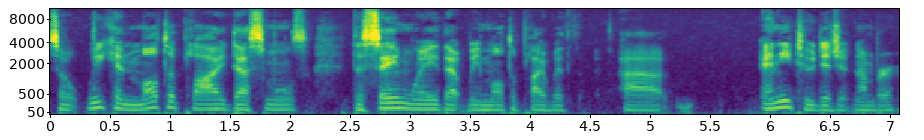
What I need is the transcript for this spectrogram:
So we can multiply decimals the same way that we multiply with uh, any two-digit number,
